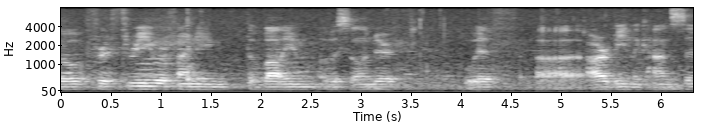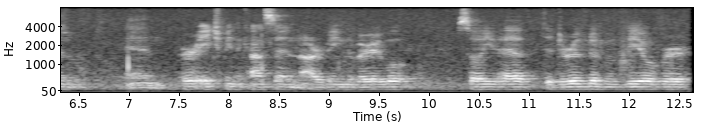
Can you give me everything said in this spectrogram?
So for three, we're finding the volume of a cylinder with uh, R being the constant and, or H being the constant and R being the variable. So you have the derivative of V over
